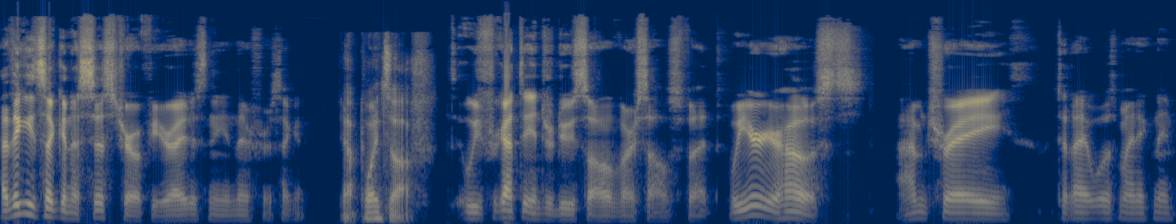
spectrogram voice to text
I think he's like an assist trophy, right? Isn't he in there for a second? Yeah, points off. We forgot to introduce all of ourselves, but we are your hosts. I'm Trey. Did I? What was my nickname?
